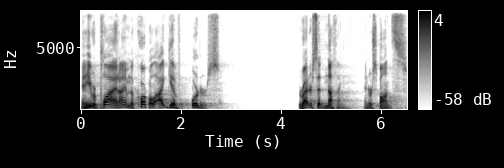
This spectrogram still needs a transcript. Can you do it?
And he replied, I am the corporal, I give orders. The writer said nothing in response.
